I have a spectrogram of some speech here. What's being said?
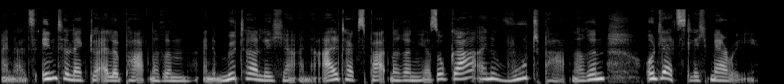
eine als intellektuelle Partnerin, eine mütterliche, eine Alltagspartnerin, ja sogar eine Wutpartnerin und letztlich Mary,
